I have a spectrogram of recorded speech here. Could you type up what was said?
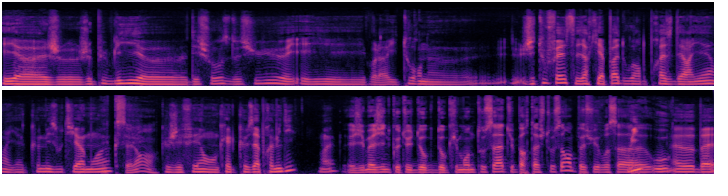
et euh, je, je publie euh, des choses dessus et, et voilà il tourne. euh, j'ai tout fait, c'est-à-dire qu'il n'y a pas de WordPress derrière, il y a que mes outils à moi Excellent. que j'ai fait en quelques après-midi. Ouais. Et j'imagine que tu doc- documentes tout ça, tu partages tout ça, on peut suivre ça Oui. euh, où? Euh, bah,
